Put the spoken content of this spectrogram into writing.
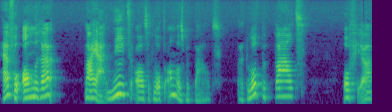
hè, voor anderen. Maar ja, niet als het lot anders bepaalt. Het lot bepaalt of je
